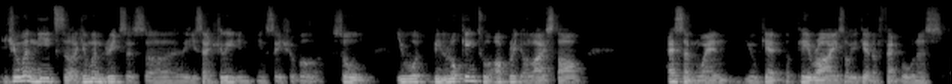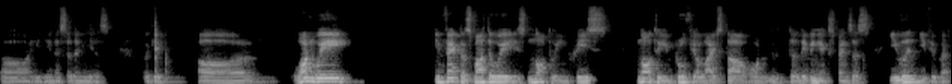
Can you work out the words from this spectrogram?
human needs, uh, human greeds is uh, essentially in, insatiable. So you would be looking to upgrade your lifestyle as and when you get a pay rise or you get a fat bonus uh, in, in a certain years. Okay. Uh, one way, in fact, the smarter way is not to increase, not to improve your lifestyle or the living expenses, even if you got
